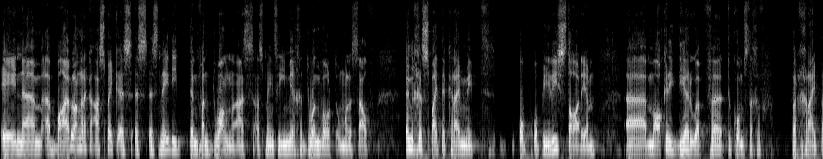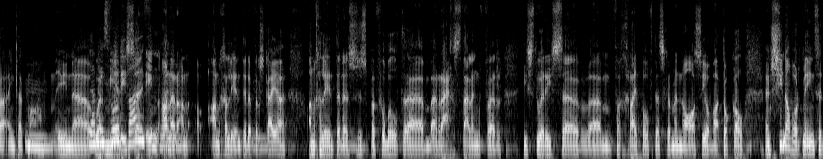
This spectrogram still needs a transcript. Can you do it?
En ehm um, 'n baie belangrike aspek is is is net die ding van dwang as as mense hiermee gedwing word om hulle self ingespuit te kry met op op hierdie stadium uh maak dit die deur oop vir toekomstige vergrype eintlik maar mm. en uh ja, oor mediese en ander aan, aangeleenthede mm. verskeie aangeleenthede soos byvoorbeeld uh, regstelling vir historiese um, vergrype of diskriminasie of wat ook al in China word mense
